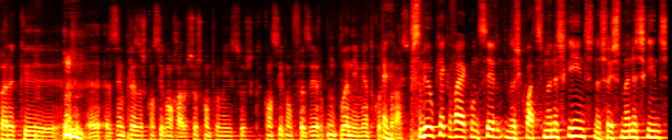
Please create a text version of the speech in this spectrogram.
para que eh, as empresas consigam honrar os seus compromissos, que consigam fazer um planeamento de curto é, prazo. Perceber o que é que vai acontecer nas quatro semanas seguintes, nas seis semanas seguintes,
